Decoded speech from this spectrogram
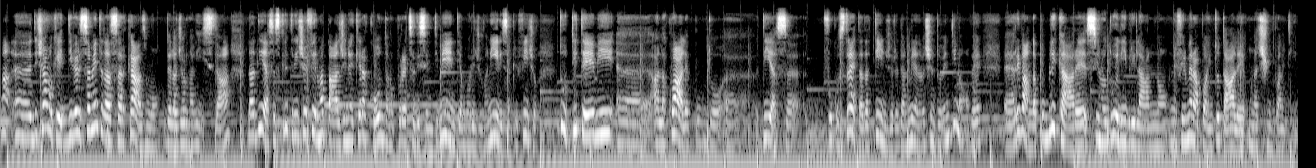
Ma eh, diciamo che diversamente dal sarcasmo della giornalista, la Diaz scrittrice firma pagine che raccontano purezza di sentimenti, amori giovanili, sacrificio, tutti temi eh, alla quale appunto eh, Diaz fu costretta ad attingere dal 1929, eh, arrivando a pubblicare sino due libri l'anno, ne firmerà poi in totale una cinquantina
